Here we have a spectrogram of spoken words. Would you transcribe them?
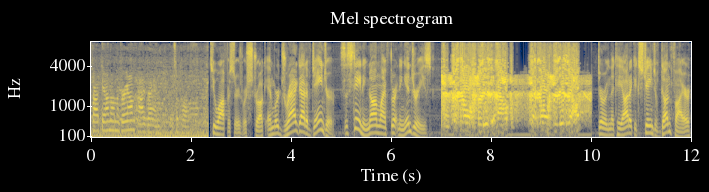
caught down on the ground, I ran and took off. Two officers were struck and were dragged out of danger, sustaining non life threatening injuries. Second officer is out. Second officer is out. During the chaotic exchange of gunfire,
